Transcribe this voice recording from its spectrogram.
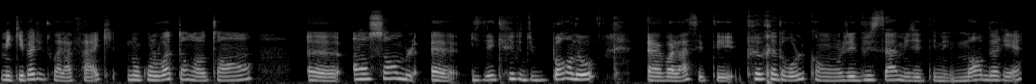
mais qui est pas du tout à la fac. Donc on le voit de temps en temps. Euh, ensemble, euh, ils écrivent du porno. Euh, voilà, c'était très très drôle quand j'ai vu ça, mais j'étais mais morte de rire.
